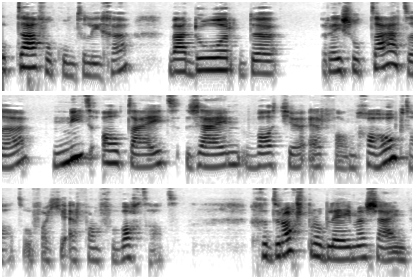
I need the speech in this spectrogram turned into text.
op tafel komt te liggen, waardoor de resultaten niet altijd zijn wat je ervan gehoopt had of wat je ervan verwacht had. Gedragsproblemen zijn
